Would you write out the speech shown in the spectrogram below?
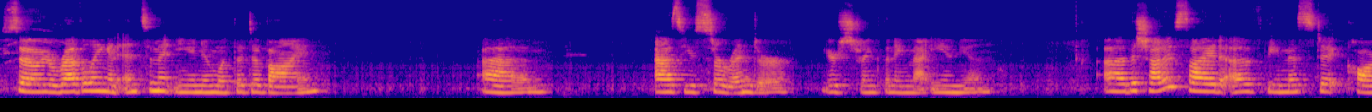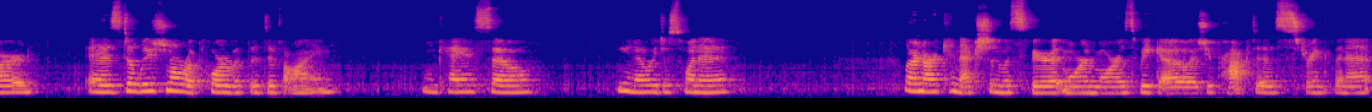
so you're reveling in intimate union with the divine um, as you surrender, you're strengthening that union. Uh, the shadow side of the mystic card is delusional rapport with the divine. Okay, so, you know, we just want to learn our connection with spirit more and more as we go, as you practice, strengthen it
